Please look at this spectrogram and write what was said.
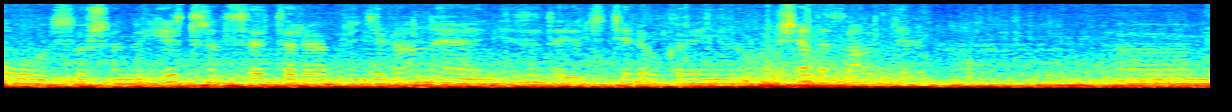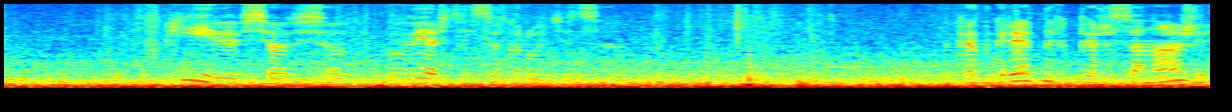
О, слушай, ну есть трендсеттеры определенные, они задают стиль в Украине. Ну, вообще, на самом деле, эм, в Киеве все, все вертится, крутится. Конкретных персонажей,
